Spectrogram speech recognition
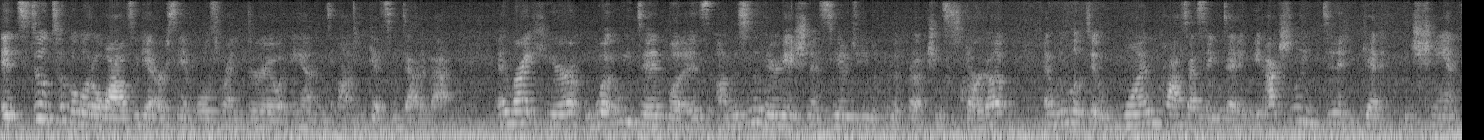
it still took a little while to get our samples run through and um, get some data back. And right here, what we did was, um, this is a variation in COD within the production startup, and we looked at one processing day. We actually didn't get the chance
